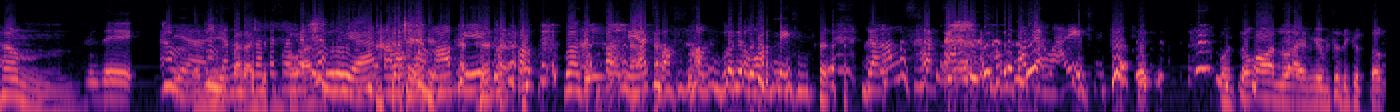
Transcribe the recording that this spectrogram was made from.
Hmm. Musik Iya, Jadi jangan para jemaat- dulu ya. Tolong ya, maaf nih. Gue getok nih ya, Bang Bang. Gue udah warning. Jangan lu ke tempat yang lain. Untung online nggak bisa diketok.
